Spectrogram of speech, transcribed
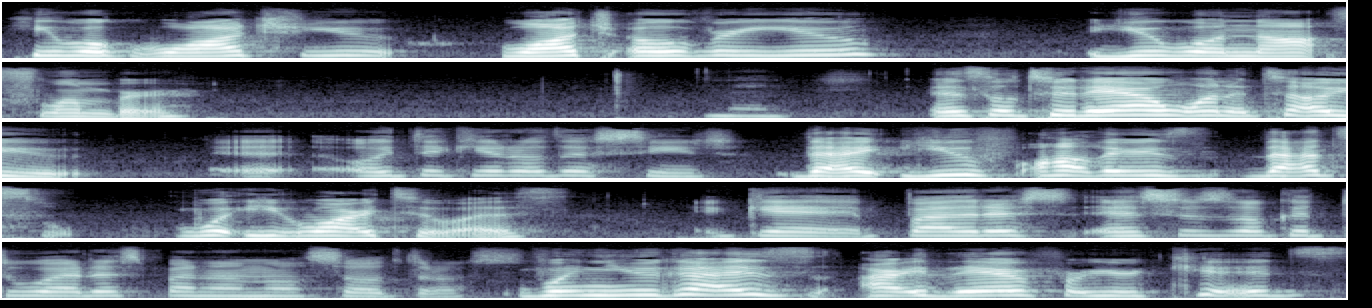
He will watch you, watch over you. You will not slumber. Amen. And so today I want to tell you eh, hoy te quiero decir that you fathers, that's what you are to us. que padres, eso es lo que tú eres para nosotros. When you guys are there for your kids,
